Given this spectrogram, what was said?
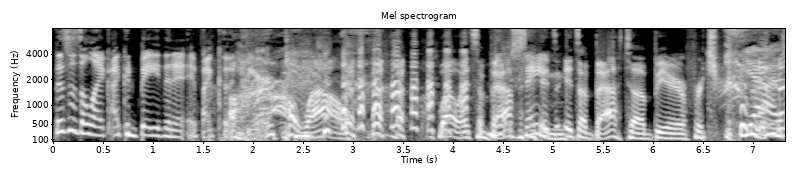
This is a like I could bathe in it if I could beer. Oh wow! wow, it's a bath. same. It's, it's a bathtub beer for Truge. Yeah,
